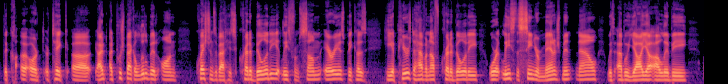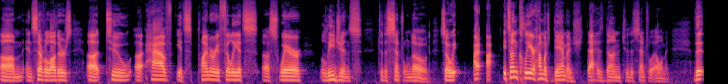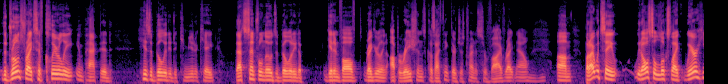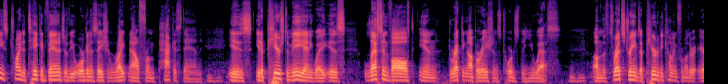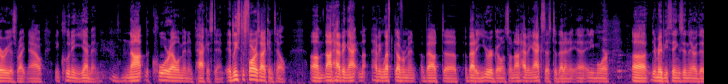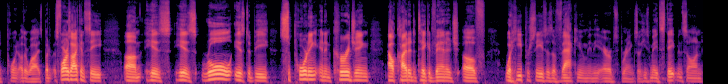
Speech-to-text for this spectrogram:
the, uh, or, or, take, uh, I'd, I'd, push back a little bit on questions about his credibility, at least from some areas, because he appears to have enough credibility, or at least the senior management now with Abu Yahya al-Libi um, and several others, uh, to uh, have its primary affiliates uh, swear allegiance to the central node. So I, I, it's unclear how much damage that has done to the central element. The, the drone strikes have clearly impacted his ability to communicate, that central node's ability to get involved regularly in operations, because I think they're just trying to survive right now. Mm-hmm. Um, but I would say it also looks like where he's trying to take advantage of the organization right now from Pakistan mm-hmm. is, it appears to me anyway, is less involved in directing operations towards the U.S. Mm-hmm. Um, the threat streams appear to be coming from other areas right now, including Yemen, mm-hmm. not the core element in Pakistan, at least as far as I can tell. Um, not, having not having left government about, uh, about a year ago, and so not having access to that any, uh, anymore. Uh, there may be things in there that point otherwise. But as far as I can see, um, his, his role is to be supporting and encouraging Al Qaeda to take advantage of what he perceives as a vacuum in the Arab Spring. So he's made statements on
